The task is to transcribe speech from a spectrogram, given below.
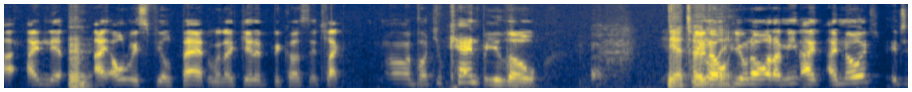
I, I, ne- mm. I always feel bad when I get it because it's like, oh, but you can be though. Yeah, totally. You know, you know what I mean. I, I know it, it,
